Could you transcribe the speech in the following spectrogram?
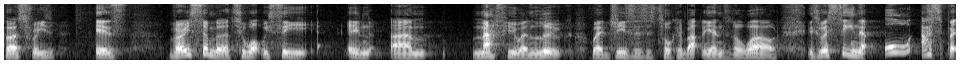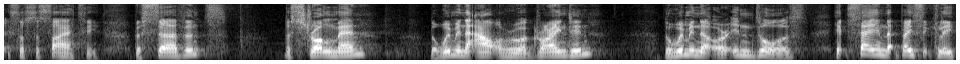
verse 3 is very similar to what we see in um, Matthew and Luke, where Jesus is talking about the end of the world, is we're seeing that all aspects of society, the servants, the strong men, the women that are out who are grinding, the women that are indoors, it's saying that basically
